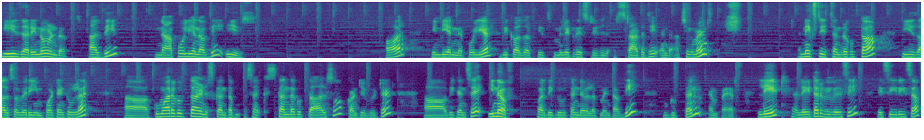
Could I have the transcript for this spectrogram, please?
He is renowned as the napoleon of the east or indian napoleon because of his military strategy and achievements. Next is chandragupta. He is also very important ruler. Uh, kumaragupta and skanda, skandagupta also contributed. Uh, we can say enough for the growth and development of the guptan empire. Late later we will see a series of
